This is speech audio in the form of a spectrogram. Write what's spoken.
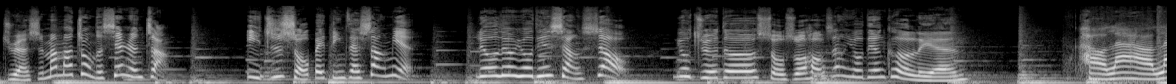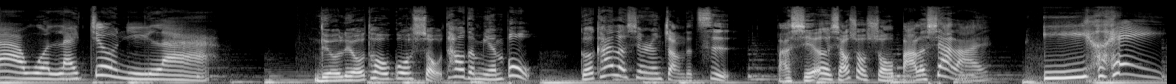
居然是妈妈种的仙人掌，一只手被钉在上面。溜溜有点想笑，又觉得手手好像有点可怜。好啦好啦，我来救你啦！溜溜透过手套的棉布隔开了仙人掌的刺，把邪恶小手手拔了下来。咦嘿嘿！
